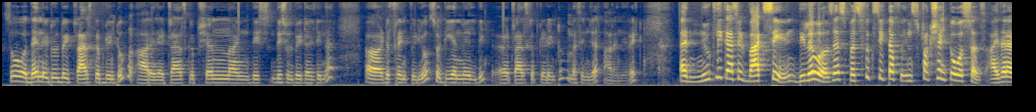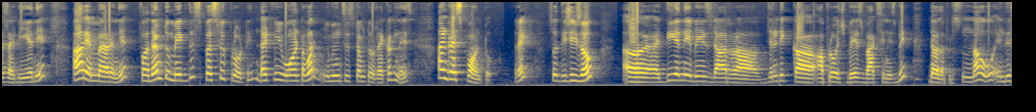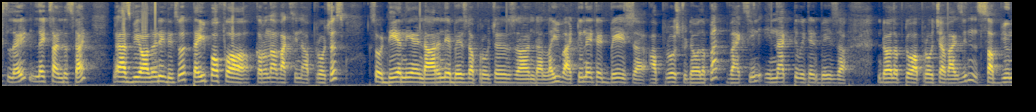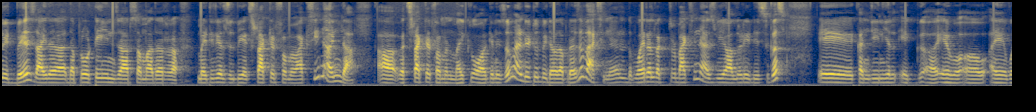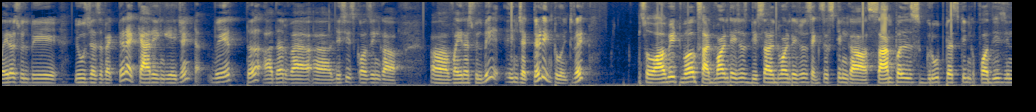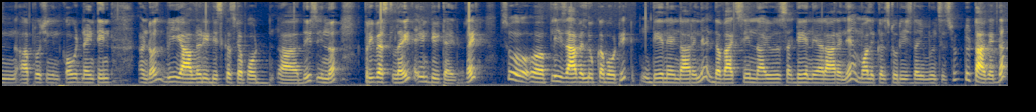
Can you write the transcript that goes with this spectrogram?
So then it will be transcribed into RNA transcription, and this this will be dealt in a uh, different video. So DNA will be uh, transcribed into messenger RNA, right? A nucleic acid vaccine delivers a specific set of instruction to our cells, either as a DNA or mRNA, for them to make this specific protein that we want our immune system to recognize and respond to, right? So this is how uh, DNA based or uh, genetic uh, approach based vaccine is been developed. So now in this slide, let's understand as we already discussed type of uh, corona vaccine approaches. So DNA and RNA based approaches and live attenuated based uh, approach to develop a vaccine, inactivated based develop to approach a vaccine subunit based either the proteins or some other uh, materials will be extracted from a vaccine and uh, uh, extracted from a microorganism and it will be developed as a vaccine and viral vector vaccine as we already discussed a congenial egg, uh, a, uh, a, virus will be used as a vector a carrying agent where the other uh, disease causing uh, uh, virus will be injected into it right? So how it works advantages disadvantages existing uh, samples group testing for these in approaching in covid-19 and all. We already discussed about this in the previous slide in detail right so uh, please have a look about it. DNA and RNA. The vaccine uses DNA or RNA molecules to reach the immune system to target the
